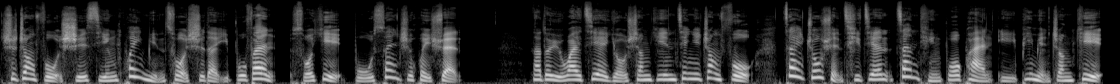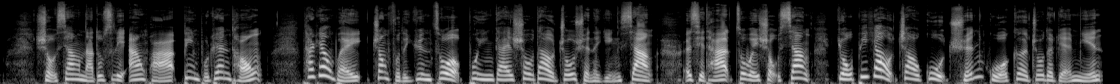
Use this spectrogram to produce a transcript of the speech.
是政府实行惠民措施的一部分，所以不算是贿选。那对于外界有声音建议政府在周选期间暂停拨款，以避免争议，首相拿督斯里安华并不认同。他认为政府的运作不应该受到周选的影响，而且他作为首相有必要照顾全国各州的人民，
